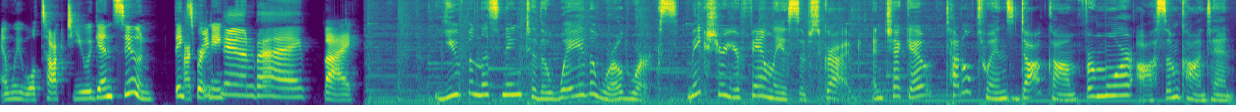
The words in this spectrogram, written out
and we will talk to you again soon. Thanks talk Brittany. soon. Bye. Bye. You've been listening to The Way the World Works. Make sure your family is subscribed and check out TuttleTwins.com for more awesome content.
